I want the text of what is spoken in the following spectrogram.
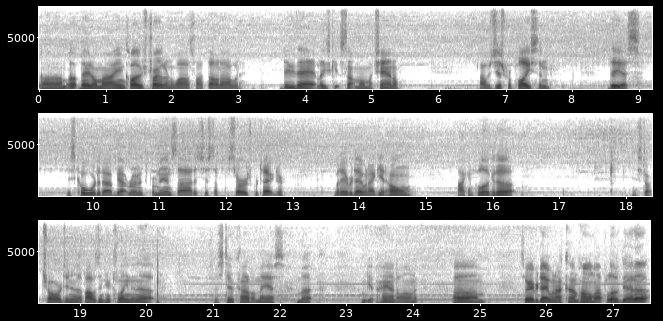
a um, update on my enclosed trailer in a while, so I thought I would do that, at least get something on my channel. I was just replacing this, this cord that I've got running from the inside. It's just a surge protector, but every day when I get home, I can plug it up and start charging up. I was in here cleaning up. So it's still kind of a mess, but I'm getting a handle on it. Um, so every day when I come home, I plug that up.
